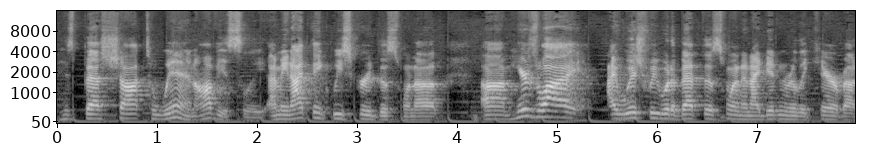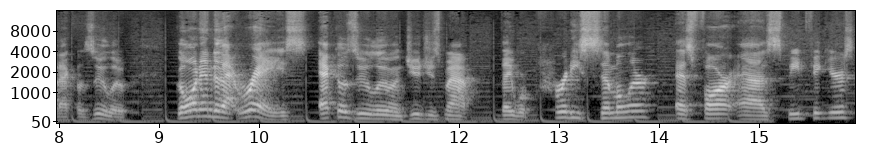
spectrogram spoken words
His best shot to win, obviously. I mean, I think we screwed this one up. Um, here's why I wish we would have bet this one, and I didn't really care about Echo Zulu going into that race, Echo Zulu and Juju's map, they were pretty similar as far as speed figures.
